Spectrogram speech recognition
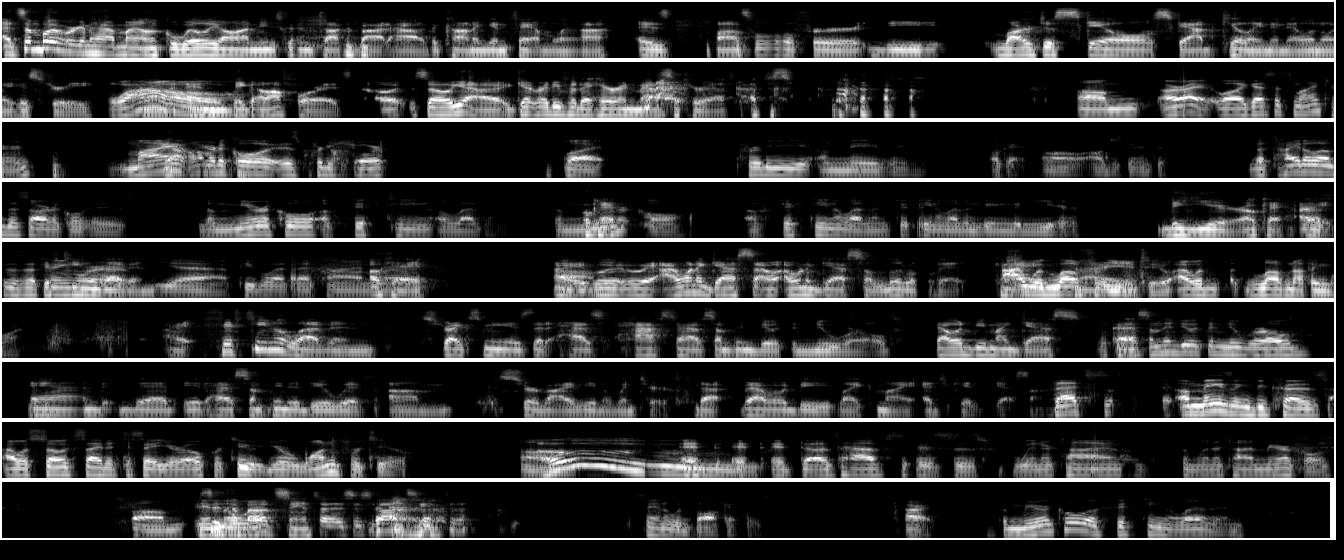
At some point, we're going to have my uncle Willie on. He's going to talk about how the Connigan family uh, is responsible for the largest scale scab killing in Illinois history. Wow! Uh, and they got off for it. So, so yeah, get ready for the Herrin Massacre episode. um. All right. Well, I guess it's my turn. My yeah. article is pretty short, but pretty amazing. Okay, I'll, I'll just get into it. The title of this article is "The Miracle of 1511." The miracle of 1511, 1511 being the year. The year, okay. All this right. is a thing where, yeah, people at that time. Okay. All right, um, wait, wait, wait. I want to guess. I, I want to guess a little bit. I, I would love for I, you to. I would love nothing more. All right, 1511 strikes me as that it has has to have something to do with the New World. That would be my guess. Okay. It has something to do with the New World, mm-hmm. and that it has something to do with um, surviving a winter. That that would be like my educated guess on it. That's amazing because I was so excited to say you're 0 for 2. You're 1 for 2. Um, oh, it, it it does have this is wintertime, some wintertime miracles. Um, is it about way- Santa? Is this about Santa? Santa would balk at this. All right, the miracle of 1511,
